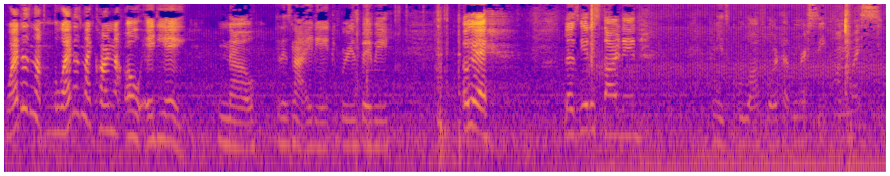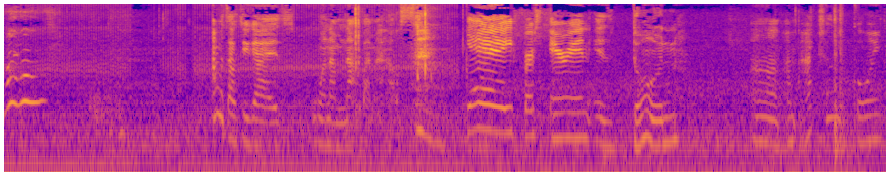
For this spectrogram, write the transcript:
Why does not? Why does my car not? Oh, 88. No, it is not 88 degrees, baby. Okay let's get it started. I need to cool off lord have mercy on my soul. I'm gonna talk to you guys when i'm not by my house. Yay first errand is done. Um, i'm actually going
